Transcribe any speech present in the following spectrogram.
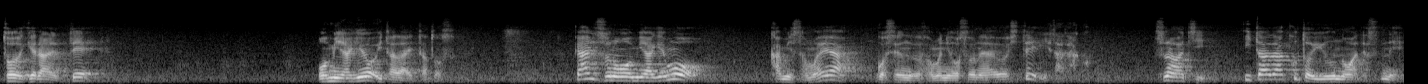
届けられてお土産をいただいたとするやはりそのお土産も神様やご先祖様にお供えをしていただく。すなわちいただくというのはですね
